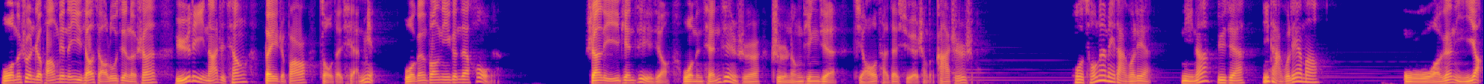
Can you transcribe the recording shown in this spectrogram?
我们顺着旁边的一条小路进了山，于丽拿着枪，背着包走在前面，我跟方妮跟在后面。山里一片寂静，我们前进时只能听见脚踩在雪上的嘎吱声。我从来没打过猎，你呢，于姐？你打过猎吗？我跟你一样。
